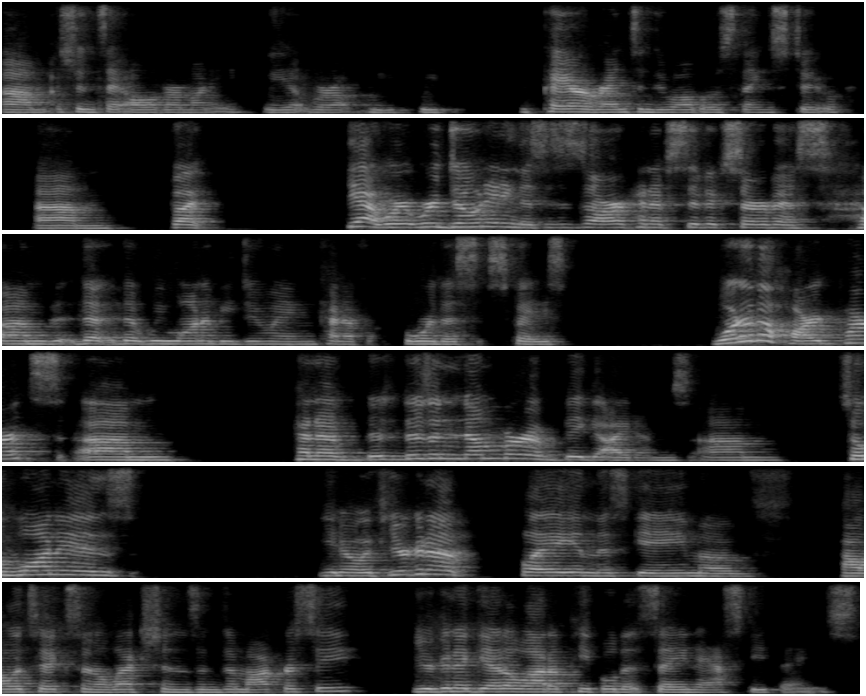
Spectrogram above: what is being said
Um, I shouldn't say all of our money. We we we pay our rent and do all those things too. Um, but yeah, we're we're donating this. This is our kind of civic service um, that that we want to be doing kind of for this space. What are the hard parts? Um, kind of there's there's a number of big items. Um, so one is, you know, if you're gonna play in this game of politics and elections and democracy, you're going to get a lot of people that say nasty things.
